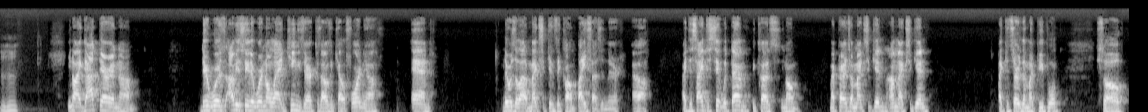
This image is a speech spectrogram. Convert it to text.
Mm-hmm. you know, I got there and um, there was obviously there were no Latin Kings there because I was in California, and there was a lot of Mexicans. They call them paisas in there. Uh, I decided to sit with them because you know my parents are Mexican. I'm Mexican. I consider them my people. So,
